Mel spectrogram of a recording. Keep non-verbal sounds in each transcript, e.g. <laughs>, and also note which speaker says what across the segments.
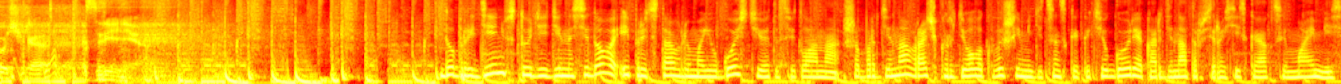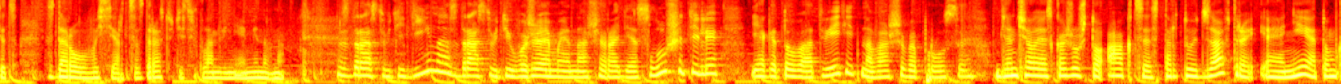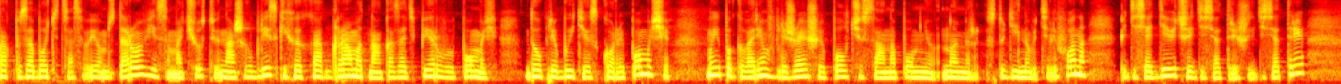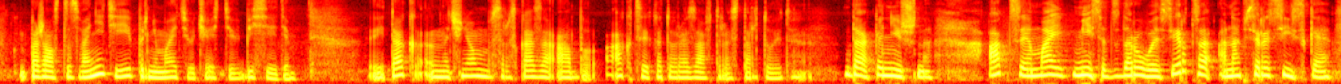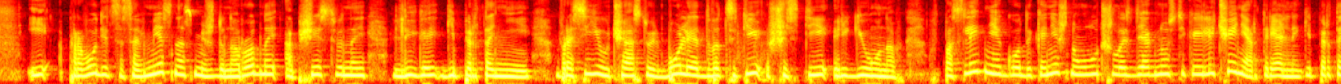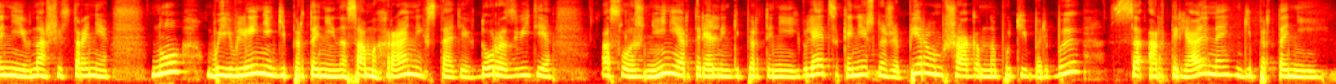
Speaker 1: Точка зрения.
Speaker 2: Добрый день, в студии Дина Седова и представлю мою гостью. Это Светлана Шабардина, врач-кардиолог высшей медицинской категории, координатор Всероссийской акции «Май месяц здорового сердца». Здравствуйте, Светлана Вениаминовна.
Speaker 3: Здравствуйте, Дина. Здравствуйте, уважаемые наши радиослушатели. Я готова ответить на ваши вопросы.
Speaker 2: Для начала я скажу, что акция стартует завтра, и о ней, о том, как позаботиться о своем здоровье, самочувствии наших близких и как грамотно оказать первую помощь до прибытия скорой помощи, мы поговорим в ближайшие полчаса. Напомню, номер студийного телефона 59 63 63. Пожалуйста, звоните и принимайте участие в беседе. Итак, начнем с рассказа об акции, которая завтра стартует.
Speaker 3: Да, конечно. Акция «Май. Месяц. Здоровое сердце», она всероссийская и проводится совместно с Международной общественной лигой гипертонии. В России участвует более 26 регионов. В последние годы, конечно, улучшилась диагностика и лечение артериальной гипертонии в нашей стране, но выявление гипертонии на самых ранних стадиях до развития осложнений артериальной гипертонии является, конечно же, первым шагом на пути борьбы с артериальной гипертонией.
